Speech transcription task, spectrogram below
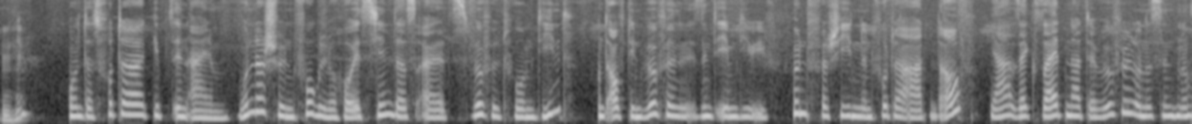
Mhm. Und das Futter gibt es in einem wunderschönen Vogelhäuschen, das als Würfelturm dient. Und auf den Würfeln sind eben die fünf verschiedenen Futterarten drauf. Ja, sechs Seiten hat der Würfel und es sind nur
